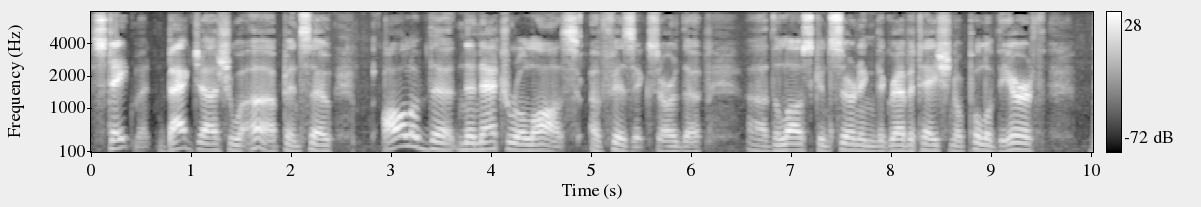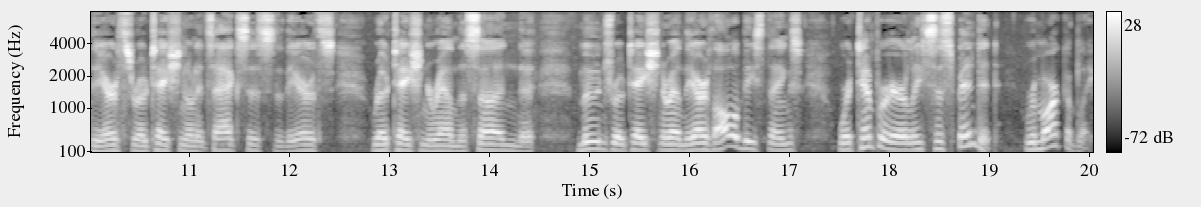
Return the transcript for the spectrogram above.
statement, back Joshua up. And so all of the, the natural laws of physics are the, uh, the laws concerning the gravitational pull of the earth, the Earth's rotation on its axis, the Earth's rotation around the sun, the moon's rotation around the Earth, all of these things were temporarily suspended, remarkably.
